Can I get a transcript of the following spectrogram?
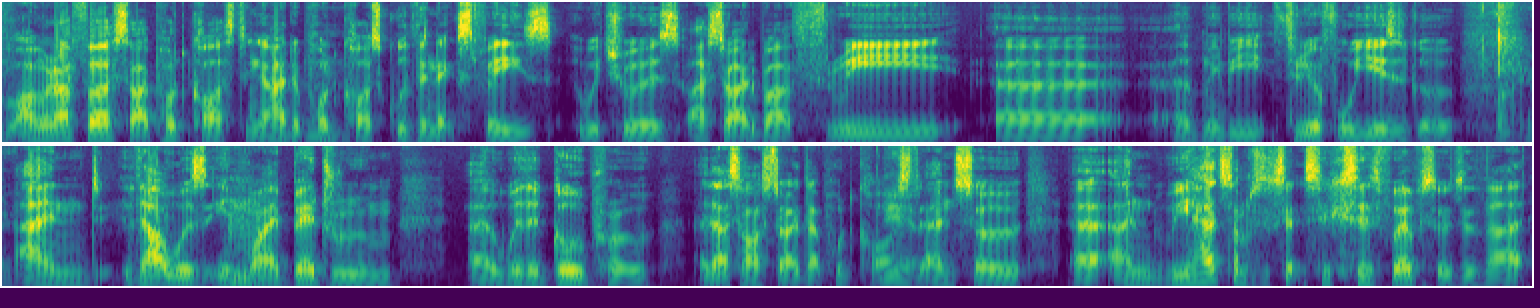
when I first started podcasting. I had a Mm. podcast called The Next Phase, which was I started about three, uh, uh, maybe three or four years ago, and that was in my bedroom. Uh, with a GoPro, and that's how I started that podcast. Yeah. And so, uh, and we had some success, successful episodes of that.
